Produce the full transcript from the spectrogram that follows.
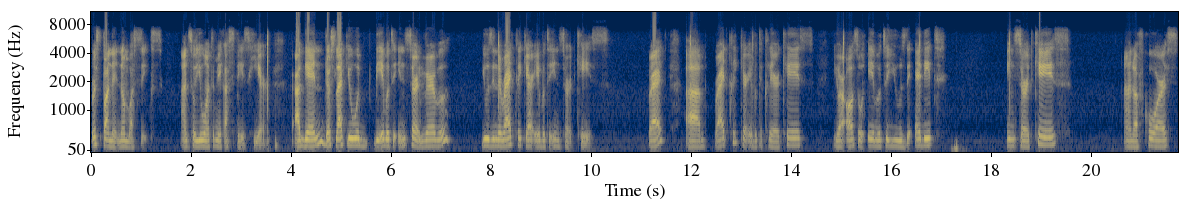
respondent number six. And so you want to make a space here. Again, just like you would be able to insert variable, using the right click, you're able to insert case, right? Um, right click, you're able to clear case. You are also able to use the edit, insert case, and of course,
